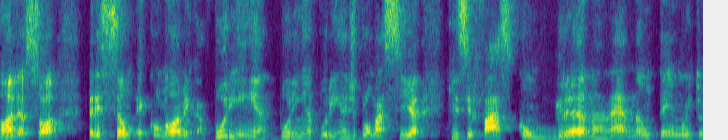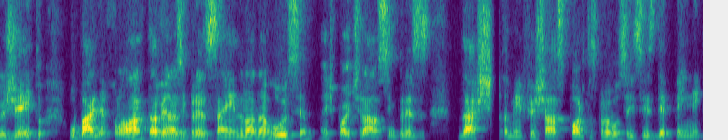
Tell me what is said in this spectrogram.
Olha só, pressão econômica, purinha, purinha, purinha. Diplomacia que se faz com grana, né? Não tem muito jeito. O Biden falou: ó, tá vendo as empresas saindo lá da Rússia? A gente pode tirar as empresas da China também, fechar as portas para vocês. Vocês dependem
